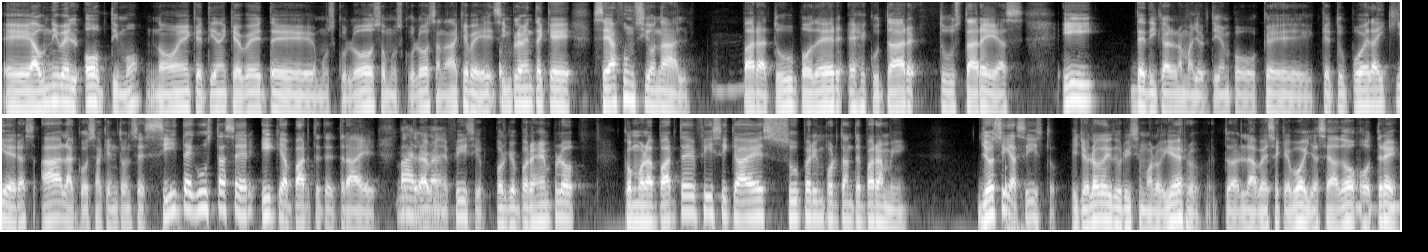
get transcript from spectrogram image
eh, a un nivel óptimo. No es que tiene que verte musculoso, musculosa, nada que ver. Es Simplemente que sea funcional para tú poder ejecutar tus tareas y dedicar el mayor tiempo que, que tú puedas y quieras a la cosa que entonces sí te gusta hacer y que aparte te trae, te trae beneficios. Porque, por ejemplo, como la parte física es súper importante para mí, yo sí asisto y yo le doy durísimo a los hierros las veces que voy, ya sea dos o tres,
